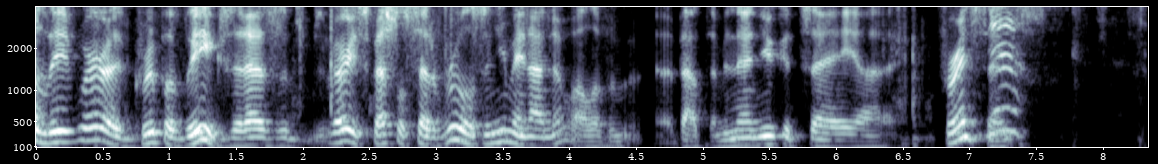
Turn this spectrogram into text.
a le- we're a group of leagues that has a very special set of rules, and you may not know all of them about them." And then you could say, uh, for instance, yeah.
